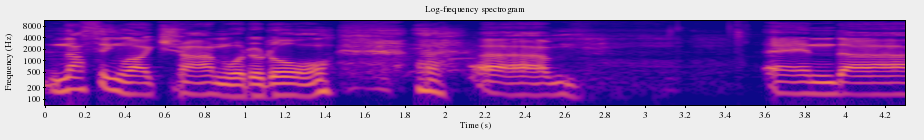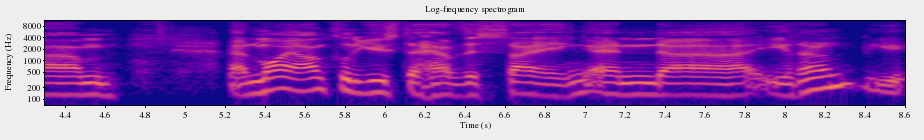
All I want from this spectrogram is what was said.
nothing like Charnwood at all. Um, and, um, and my uncle used to have this saying, and uh, you, don't, you,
